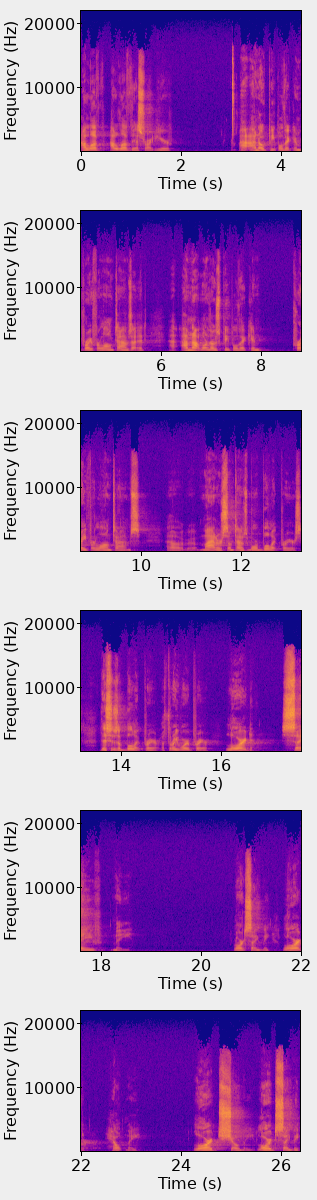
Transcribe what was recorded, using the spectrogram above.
I love, I love this right here. I, I know people that can pray for long times. I, am not one of those people that can pray for long times. Uh, mine are sometimes more bullet prayers. This is a bullet prayer, a three word prayer Lord, save me. Lord, save me. Lord, help me. Lord, show me. Lord, save me.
